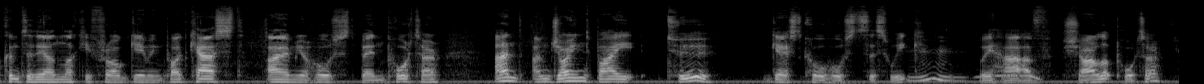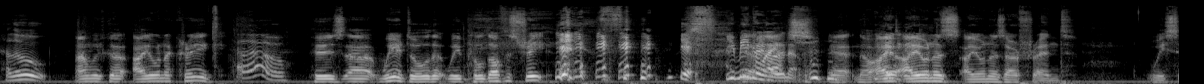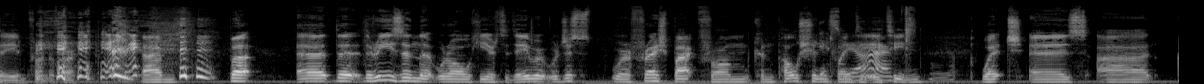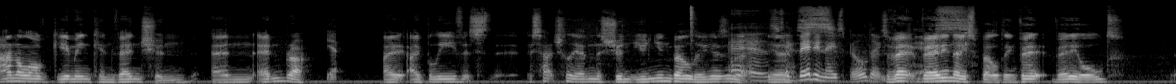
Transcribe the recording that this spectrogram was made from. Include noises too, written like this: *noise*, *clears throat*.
welcome to the Unlucky Frog Gaming Podcast. I am your host, Ben Porter, and I'm joined by two guest co hosts this week. Hmm. We have Charlotte Porter, Hello. and we've got Iona Craig, Hello. who's a weirdo that we pulled off the street. *laughs* Yes, you mean Yeah. Iona. Yeah, no, I, Iona's Iona's our friend. We say in front of her. *laughs* um, but uh, the the reason that we're all here today, we're, we're just we're fresh back from Conpulsion Yes, 2018, which is an analog gaming convention in Edinburgh. Yep. I, I believe it's it's actually in the Student Union building, isn't it? It is, Yeah. It's a very nice building. It's a very, very nice building, very very old.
